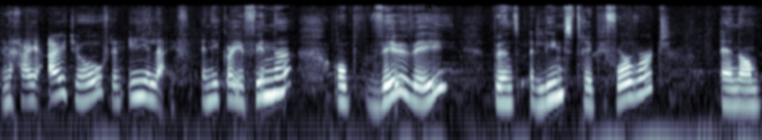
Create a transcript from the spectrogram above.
En dan ga je uit je hoofd en in je lijf. En die kan je vinden op www.lean-forward en dan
